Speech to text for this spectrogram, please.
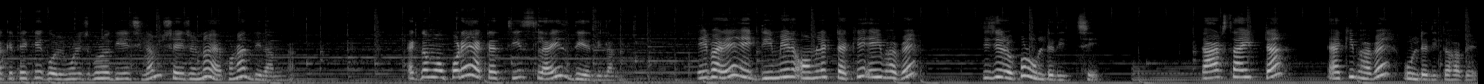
আগে থেকে গোলমরিচ গুঁড়ো দিয়েছিলাম, সেই জন্য এখন আর দিলাম না। একদম ওপরে একটা চিজ স্লাইস দিয়ে দিলাম। এইবারে এই ডিমের অমলেটটাকে এইভাবে চিজের ওপর উল্টে দিচ্ছি। চার সাইডটা একইভাবে উল্টে দিতে হবে।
